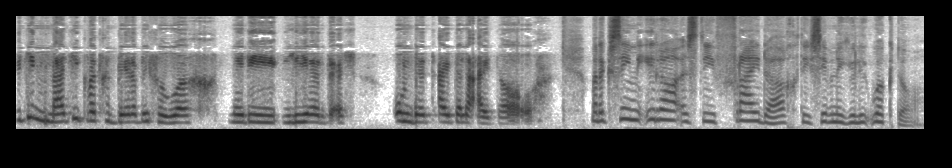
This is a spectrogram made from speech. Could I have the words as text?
bietjie magie wat gebeur op die verhoog met die leerders om dit uit hulle uit te haal. Maar ek sien Ira is die Vrydag, die 7de Julie ook daar.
